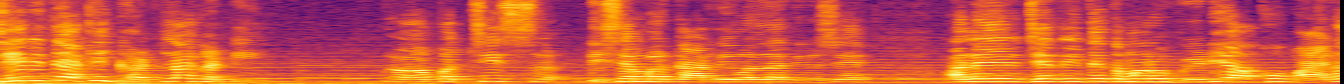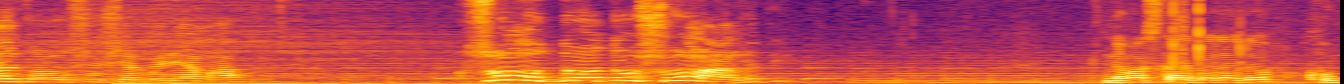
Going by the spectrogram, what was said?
જે રીતે આખી ઘટના ઘટી પચીસ ડિસેમ્બર કાર્નિવલના દિવસે, અને જે રીતે તમારો વીડિયો આખો વાયરલ થયો સોશિયલ મીડિયામાં, શું મુદ્દો હતો, શું માંગ હતી? નમસ્કાર પહેલાં તો. ખૂબ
